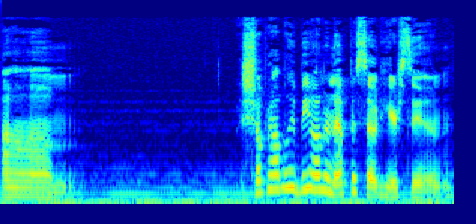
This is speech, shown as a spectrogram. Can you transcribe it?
Um she'll probably be on an episode here soon.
